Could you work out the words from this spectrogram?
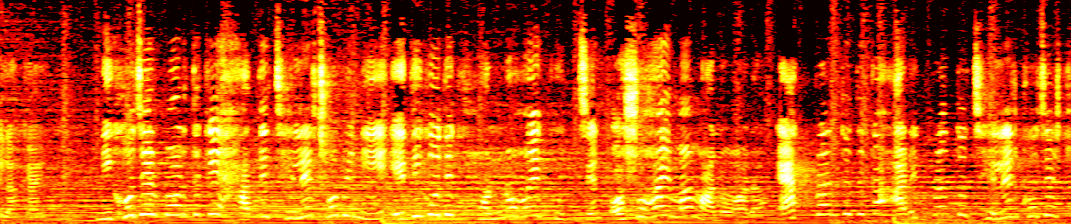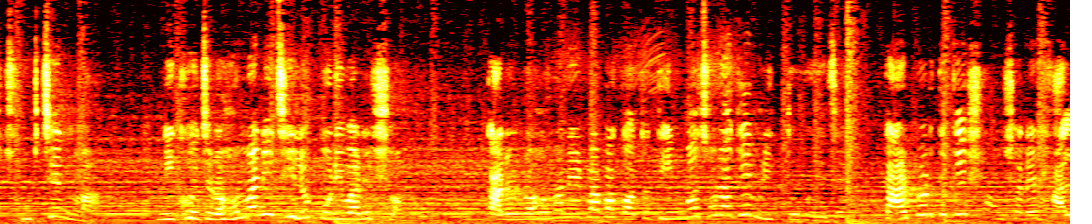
এলাকায়। নিখোঁজের পর থেকে হাতে ছেলের ছবি নিয়ে এদিক ওদিক হন্য হয়ে খুঁজছেন অসহায় মা মানোয়ারা। এক প্রান্ত থেকে আরেক প্রান্ত ছেলের খোঁজে ছুটছেন মা। নিখোঁজ রহমানই ছিল পরিবারের সম্পদ কারণ রহমানের বাবা গত তিন বছর আগে মৃত্যু হয়ে যায়। তারপর থেকে সংসারের হাল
